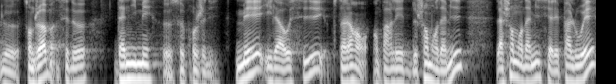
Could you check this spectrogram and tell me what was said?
le, son job, c'est de d'animer ce projet de. Mais il a aussi, tout à l'heure on parlait de chambre d'amis, la chambre d'amis si elle n'est pas louée,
